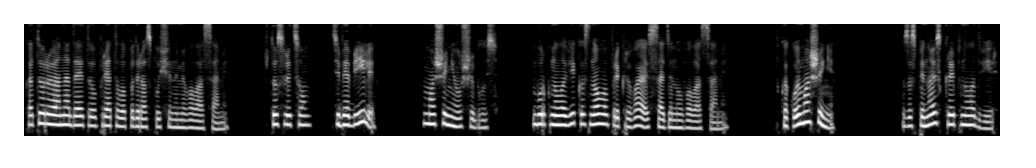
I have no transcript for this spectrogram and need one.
которую она до этого прятала под распущенными волосами. «Что с лицом? Тебя били?» «В машине ушиблась», — буркнула Вика, снова прикрывая ссадину волосами. «В какой машине?» За спиной скрипнула дверь.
